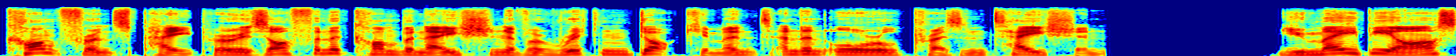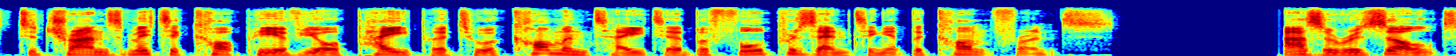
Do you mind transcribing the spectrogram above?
Conference paper is often a combination of a written document and an oral presentation. You may be asked to transmit a copy of your paper to a commentator before presenting at the conference. As a result,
